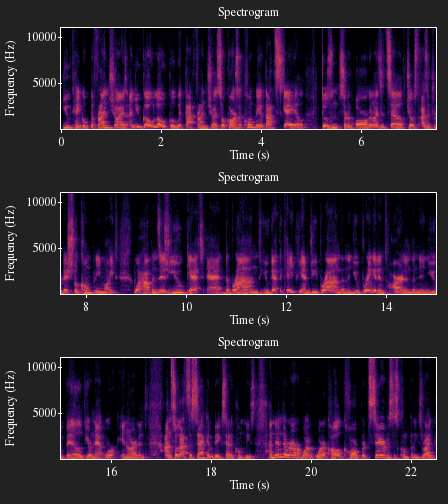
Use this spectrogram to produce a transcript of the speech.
you take up the franchise and you go local with that franchise. So of course a company of that scale doesn't sort of organize itself just as a traditional company might. What happens is you get uh, the brand you get the kpmg brand and then you bring it into ireland and then you build your network in ireland. And so that's the second big set of companies. And then there are are what, what are called corporate services companies, right?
